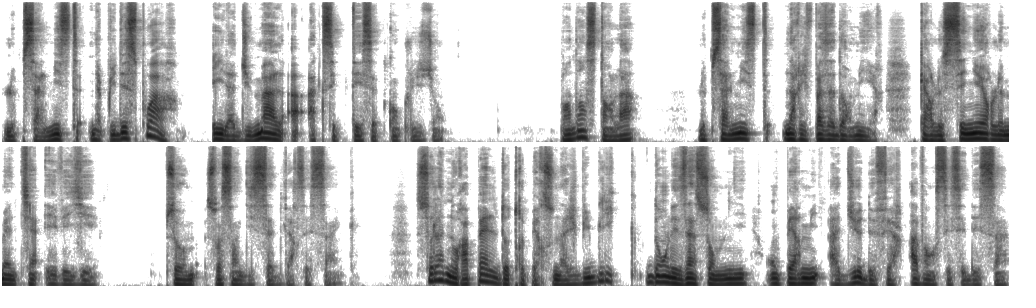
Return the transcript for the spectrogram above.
le psalmiste n'a plus d'espoir et il a du mal à accepter cette conclusion. Pendant ce temps-là, le psalmiste n'arrive pas à dormir, car le Seigneur le maintient éveillé. Psaume 77, verset 5. Cela nous rappelle d'autres personnages bibliques dont les insomnies ont permis à Dieu de faire avancer ses desseins.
